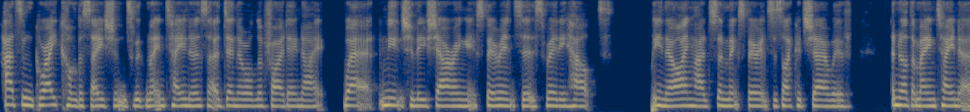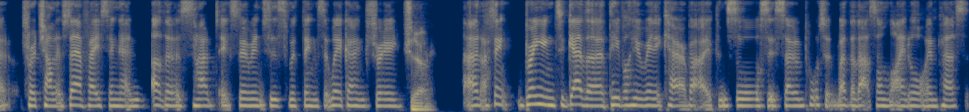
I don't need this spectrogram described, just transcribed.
Had some great conversations with maintainers at a dinner on the Friday night where mutually sharing experiences really helped. You know, I had some experiences I could share with another maintainer for a challenge they're facing, and others had experiences with things that we're going through. Yeah. And I think bringing together people who really care about open source is so important, whether that's online or in person.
